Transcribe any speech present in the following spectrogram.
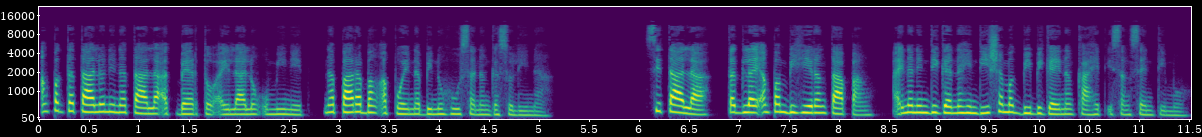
Ang pagtatalo ni Natala at Berto ay lalong uminit na para bang apoy na binuhusan ng gasolina. Si Tala, taglay ang pambihirang tapang, ay nanindigan na hindi siya magbibigay ng kahit isang sentimo.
